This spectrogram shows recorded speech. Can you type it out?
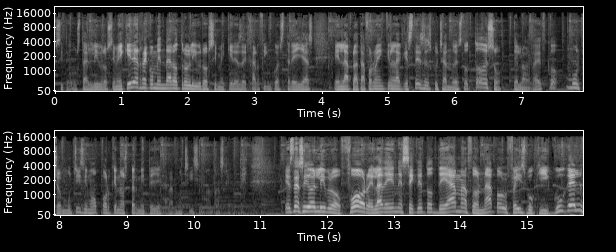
si te gusta el libro, si me quieres recomendar otro libro, si me quieres dejar cinco estrellas en la plataforma en la que estés escuchando esto, todo eso te lo agradezco mucho, muchísimo, porque nos permite llegar a muchísima más gente. Este ha sido el libro For, el ADN secreto de Amazon, Apple, Facebook y Google,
